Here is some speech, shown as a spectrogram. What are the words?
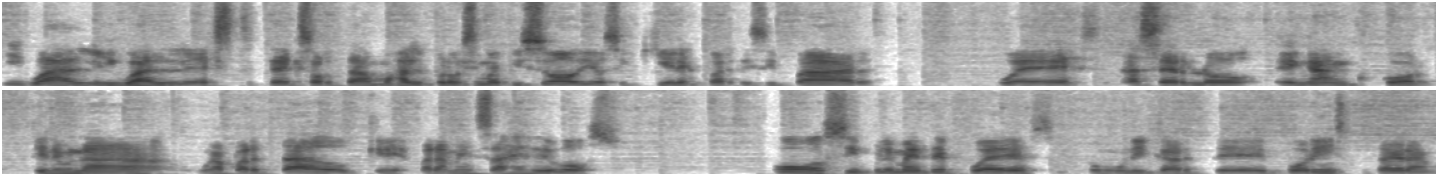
Igual, igual te exhortamos al próximo episodio. Si quieres participar, puedes hacerlo en Anchor. Tiene una- un apartado que es para mensajes de voz. O simplemente puedes comunicarte por Instagram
